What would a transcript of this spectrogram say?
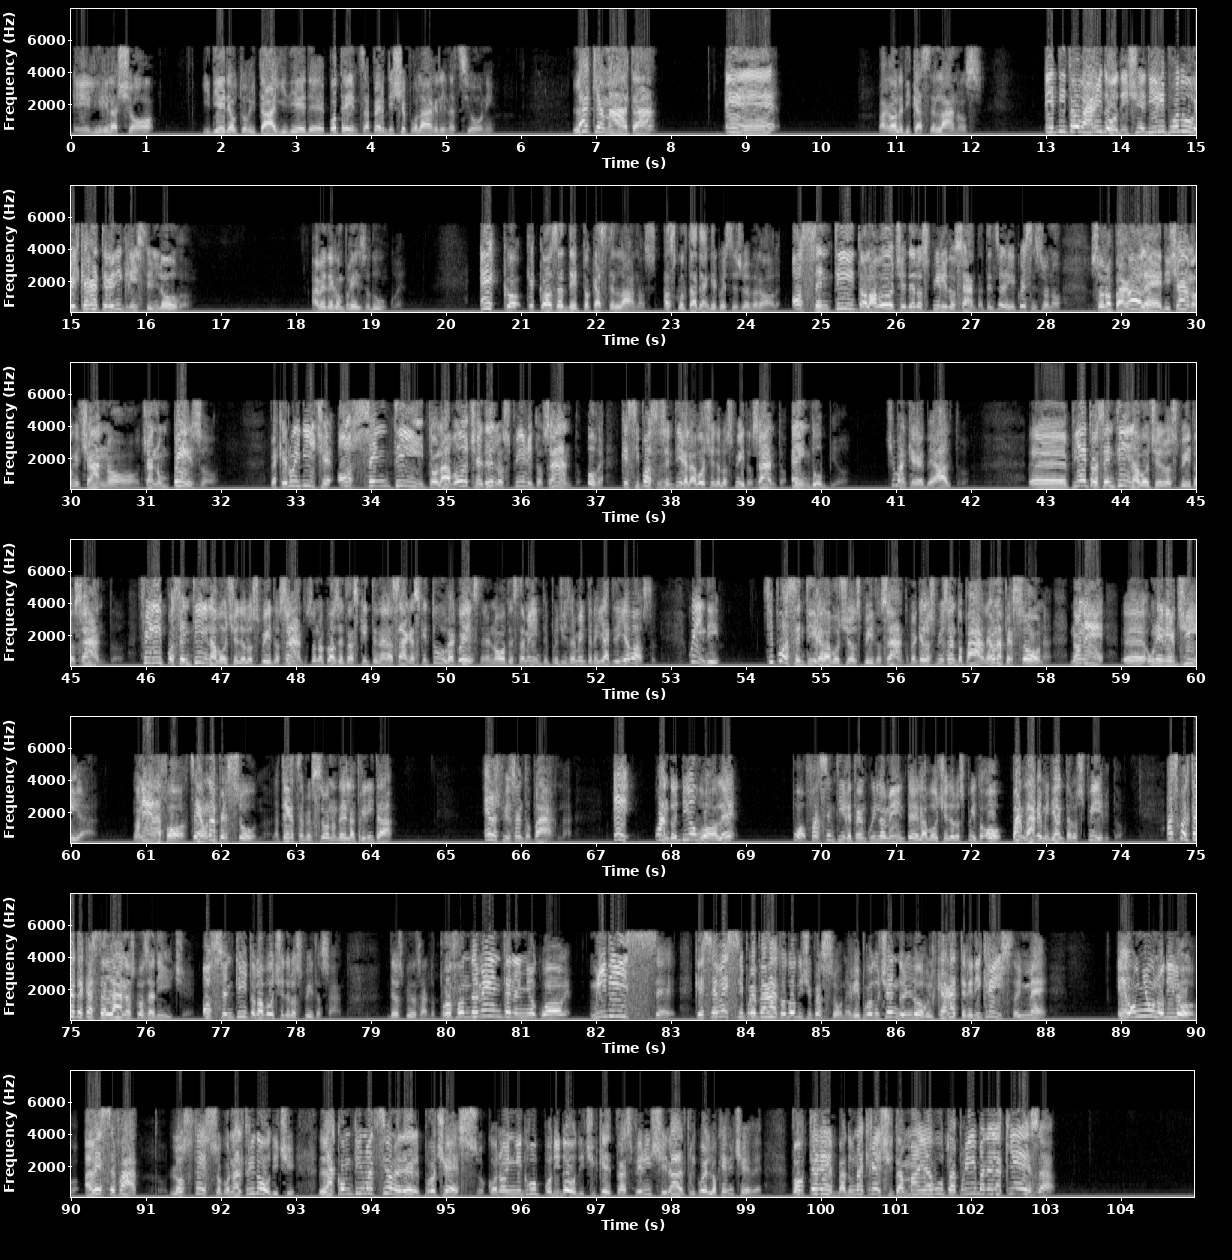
e li rilasciò, gli diede autorità, gli diede potenza per discepolare le nazioni. La chiamata è, parole di Castellanos, è di trovare i dodici e di riprodurre il carattere di Cristo in loro. Avete compreso dunque? Ecco che cosa ha detto Castellanos. Ascoltate anche queste sue parole. Ho sentito la voce dello Spirito Santo. Attenzione che queste sono, sono parole, diciamo, che hanno, hanno un peso. Perché lui dice ho sentito la voce dello Spirito Santo. Ora, che si possa sentire la voce dello Spirito Santo è indubbio. Ci mancherebbe altro. Eh, Pietro sentì la voce dello Spirito Santo. Filippo sentì la voce dello Spirito Santo, sono cose trascritte nella Sacra Scrittura, queste, nel Nuovo Testamento e precisamente negli Atti degli Apostoli. Quindi si può sentire la voce dello Spirito Santo, perché lo Spirito Santo parla, è una persona, non è eh, un'energia, non è una forza, è una persona, la terza persona della Trinità, e lo Spirito Santo parla. E quando Dio vuole può far sentire tranquillamente la voce dello Spirito o parlare mediante lo Spirito. Ascoltate Castellano cosa dice. Ho sentito la voce dello Spirito Santo, dello Spirito Santo, profondamente nel mio cuore. Mi disse che se avessi preparato dodici persone, riproducendo in loro il carattere di Cristo in me, e ognuno di loro avesse fatto lo stesso con altri dodici, la continuazione del processo con ogni gruppo di dodici che trasferisce in altri quello che riceve, porterebbe ad una crescita mai avuta prima nella Chiesa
